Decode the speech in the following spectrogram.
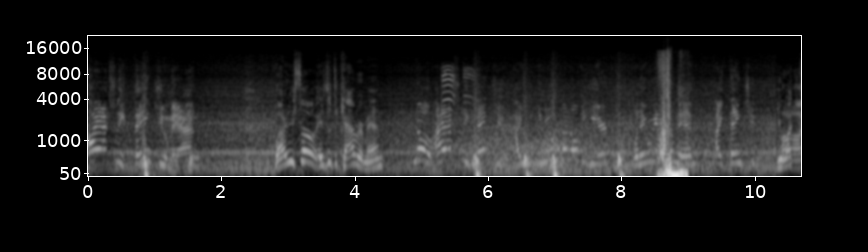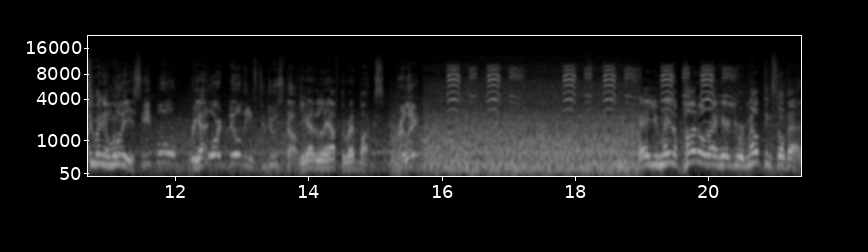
I actually thanked you, man. Why are you so? It's just a camera, man. No, I actually thanked you. I, when you went over here, when they were going to come in, I thanked you. You watch uh, too many know what? movies. People Yeah. record buildings to do stuff. You gotta lay off the Redbox. Really? Hey, you made a puddle right here. You were melting so bad.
